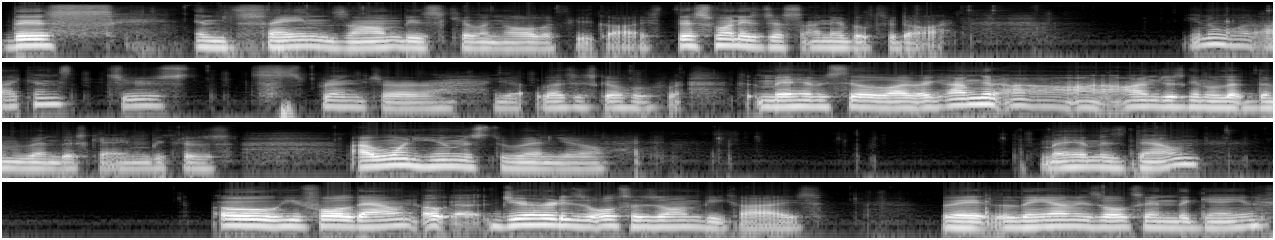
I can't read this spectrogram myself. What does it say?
This insane zombie is killing all of you guys. This one is just unable to die. You know what? I can just sprinter. Yeah, let's just go for it. Mayhem is still alive. I'm gonna. I, I'm just gonna let them win this game because I want humans to win, yo. Mayhem is down. Oh, he fall down. Oh, uh, Gerard is also zombie, guys. Wait, Liam is also in the game.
